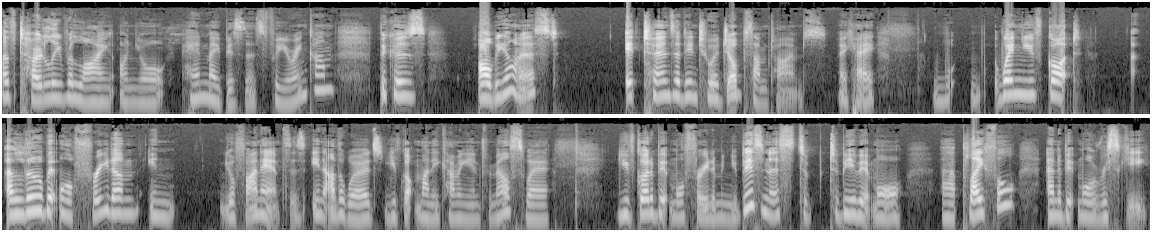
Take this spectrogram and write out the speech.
of totally relying on your handmade business for your income because I'll be honest, it turns it into a job sometimes. Okay. When you've got a little bit more freedom in your finances, in other words, you've got money coming in from elsewhere, you've got a bit more freedom in your business to, to be a bit more uh, playful and a bit more risky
